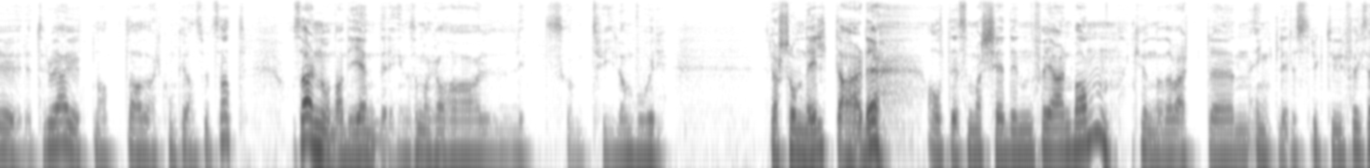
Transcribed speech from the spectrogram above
gjøre, tror jeg, uten at det hadde vært konkurranseutsatt. Og så er det noen av de endringene som man kan ha litt sånn tvil om hvor rasjonelt er det. Alt det som har skjedd innenfor jernbanen. Kunne det vært en enklere struktur, f.eks.?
